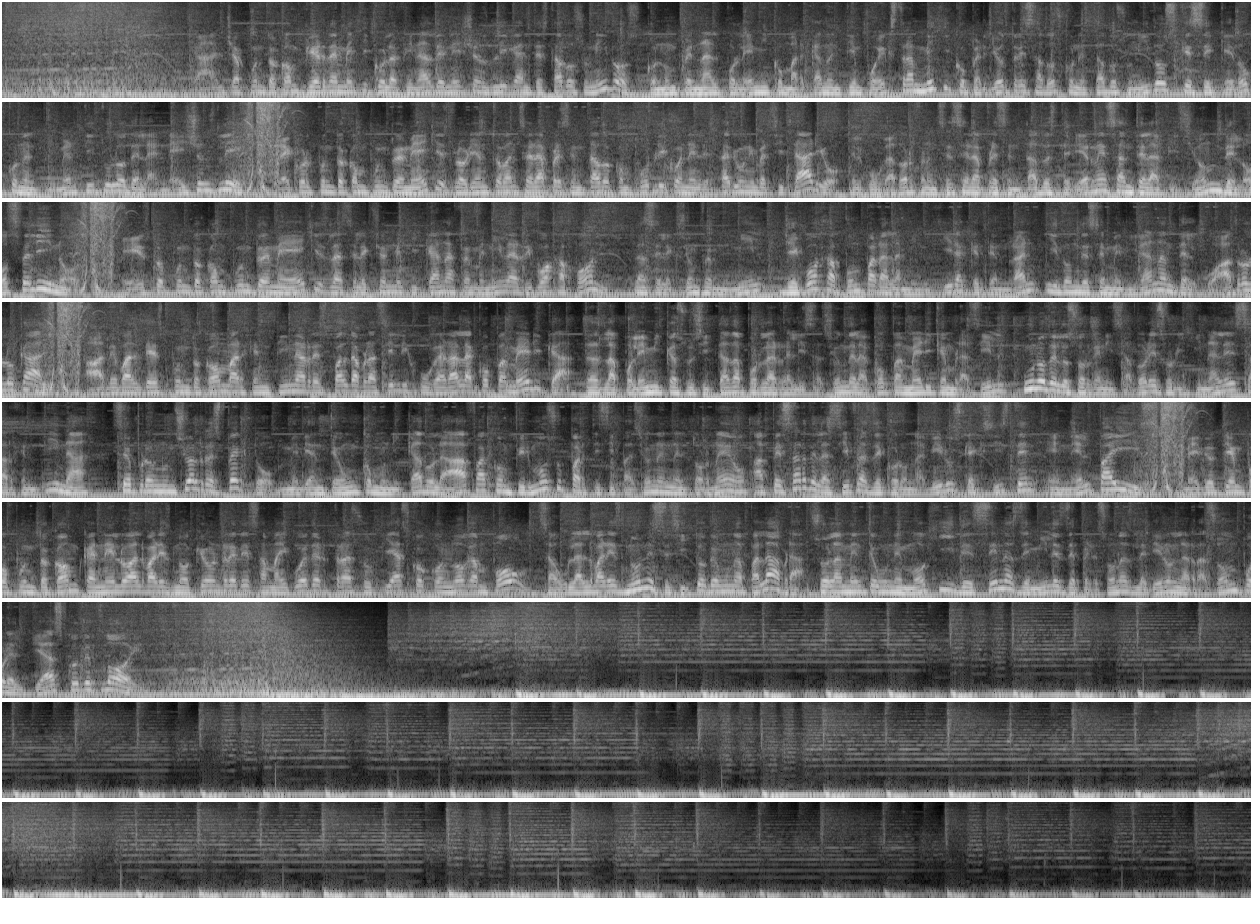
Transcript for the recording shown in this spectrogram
Cancha.com pierde México la final de Nations League ante Estados Unidos. Con un penal polémico marcado en tiempo extra, México perdió 3 a 2 con Estados Unidos, que se quedó con el primer título de la Nations League. Record.com.mx Florian Thauvin será presentado con público en el estadio universitario. El jugador francés será presentado este viernes ante la afición de los felinos. Esto.com.mx La selección mexicana femenil arribó a Japón. La selección femenil llegó a Japón para la mini gira que tendrán y donde se medirán ante el cuadro local. Adevaldez.com Argentina respalda a Brasil y jugará la Copa América. Tras la polémica suscitada por la realización de la Copa América en Brasil, uno de los organizadores originales, Argentina, se pronunció al respecto. Mediante un comunicado, la AFA confirmó su participación en el torneo a pesar de las cifras de coronavirus que existen en el país. Mediotiempo.com Canelo Álvarez noqueó en redes a Mayweather tras su fiasco con Logan Paul. Saúl Álvarez no necesitó de una palabra, solamente un emoji y decenas de miles de personas le dieron la razón por el fiasco de Floyd.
